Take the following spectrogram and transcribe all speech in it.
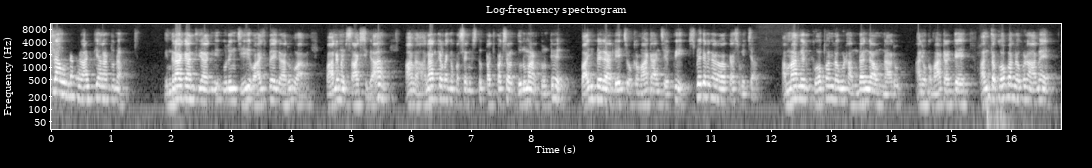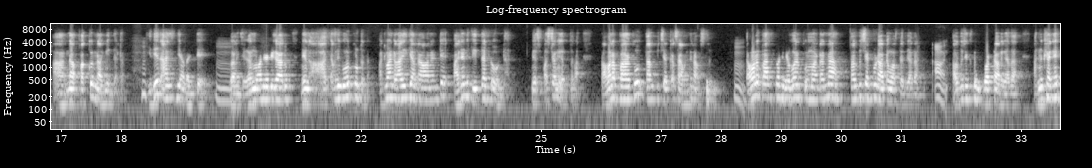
ఎట్లా ఉండాలి రాజకీయాలు అంటున్నాను ఇందిరాగాంధీ గారి గురించి వాజ్పేయి గారు పార్లమెంట్ సాక్షిగా ఆమె అనార్కలంగా ప్రసంగిస్తూ ప్రతిపక్షాలు దురుమాడుతుంటే వాజ్పేయి గారు లేచి ఒక మాట అని చెప్పి స్పీకర్ గారు అవకాశం ఇచ్చారు. అమ్మా మీరు కోపంలో కూడా అందంగా ఉన్నారు అని ఒక మాట అంటే అంత కోపంలో కూడా ఆమె నా పక్కన నవ్విందట. ఇదే రాజకీయాలు అంటే. వాళ్ళ జగన్మోహన్ రెడ్డి గారు నేను అది కోరుకుంటున్నా. అటువంటి రాజకీయాలు కావాలంటే పరిణితి ఇద్దరిలో ఉండాలి. నేను స్పష్టంగా చెప్తున్నా. తమలపాకు తలుపు చెక్క సామెతని వస్తుంది Hmm. తమలపాకు తో ఎవరు మాట తలుపు కూడా అడ్డం వస్తుంది కదా. తలుపు చెక్క కొట్టారు కదా. అందుకనే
